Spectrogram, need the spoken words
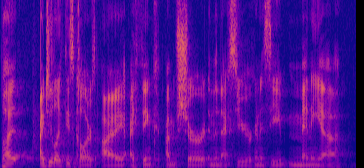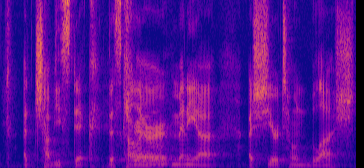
but I do like these colors. I, I think I'm sure in the next year you're gonna see many a a chubby stick this color, True. many a a sheer tone blush.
